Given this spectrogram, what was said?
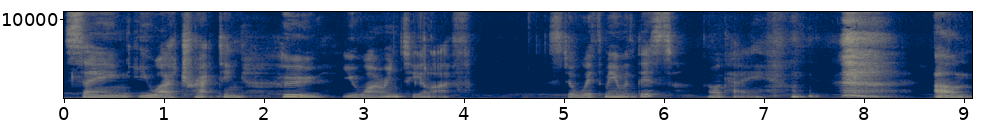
saying you are attracting who you are into your life. Still with me with this? Okay. um,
